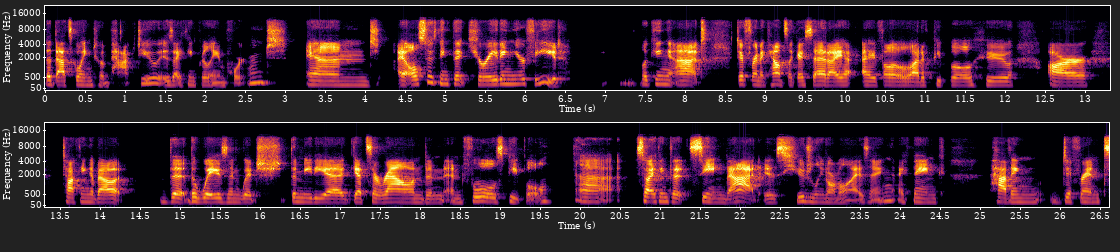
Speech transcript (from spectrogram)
that that's going to impact you is i think really important and i also think that curating your feed looking at different accounts like i said i i follow a lot of people who are talking about the the ways in which the media gets around and and fools people. Uh, so I think that seeing that is hugely normalizing. I think having different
